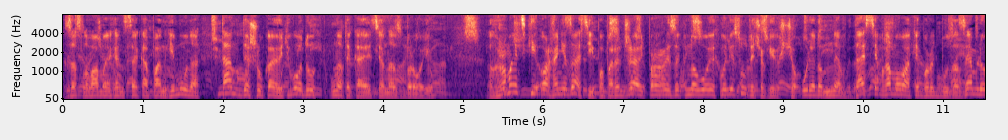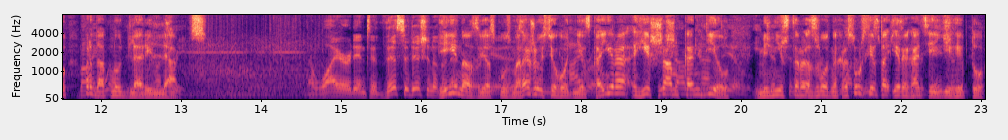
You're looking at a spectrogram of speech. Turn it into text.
За словами генсека Пан Гімуна, там, де шукають воду, натикаються на зброю. Громадські організації попереджають про ризик нової хвилі сутичок, якщо урядом не вдасться вгамувати боротьбу за землю, придатну для рілля. І на зв'язку з мережею сьогодні з Каїра Гішам Канділ, міністр з водних ресурсів та іригації Єгипту.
